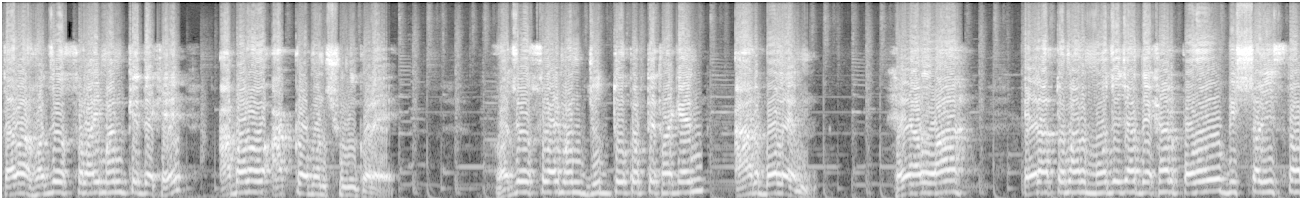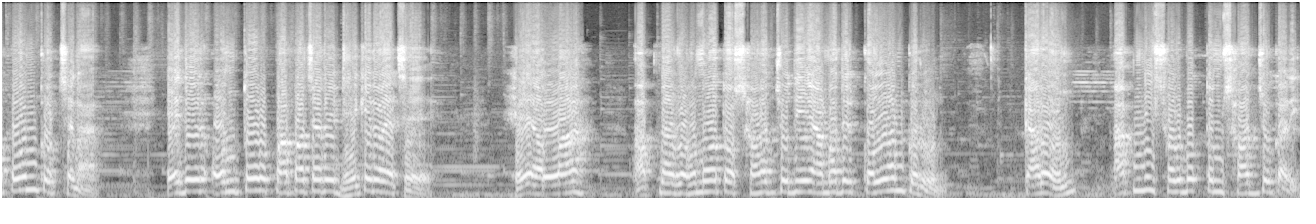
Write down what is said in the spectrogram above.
তারা হজরত সুলাইমানকে দেখে আবারও আক্রমণ শুরু করে। হজরত সুলাইমান যুদ্ধ করতে থাকেন আর বলেন, হে আল্লাহ, এরা তোমার মজেজা দেখার পরও বিশ্বাস স্থাপন করছে না। এদের অন্তর পাপাচারে ঢেকে রয়েছে। হে আল্লাহ, আপনার রহমত ও সাহায্য দিয়ে আমাদের কল্যাণ করুন, কারণ আপনি সর্বোত্তম সাহায্যকারী।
